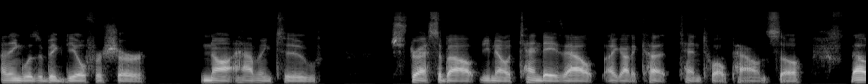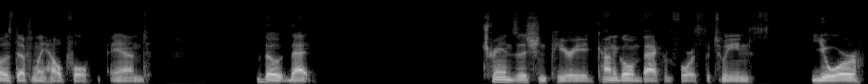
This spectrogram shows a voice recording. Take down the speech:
I think was a big deal for sure. Not having to stress about, you know, 10 days out, I got to cut 10, 12 pounds. So that was definitely helpful. And though that transition period, kind of going back and forth between your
